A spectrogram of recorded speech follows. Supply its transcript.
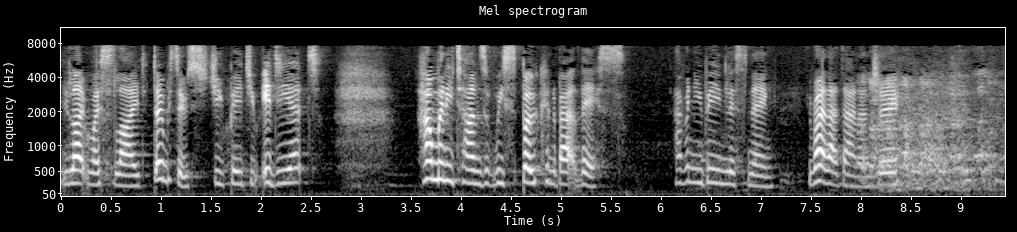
You like my slide? Don't be so stupid, you idiot. How many times have we spoken about this? Haven't you been listening? You write that down, Andrew.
